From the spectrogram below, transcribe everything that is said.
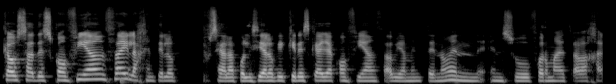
causa desconfianza y la gente lo o sea, la policía lo que quiere es que haya confianza, obviamente, ¿no? En, en, su forma de trabajar.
